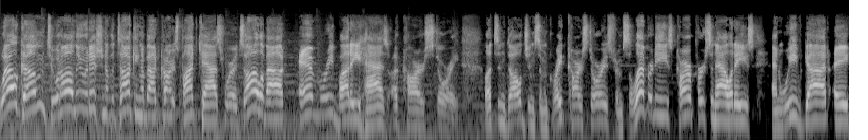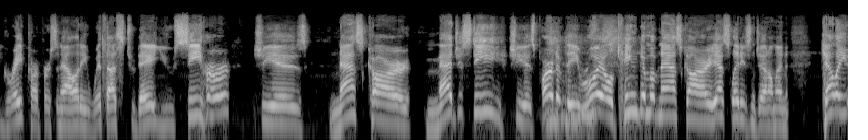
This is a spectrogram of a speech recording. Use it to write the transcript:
Welcome to an all new edition of the Talking About Cars podcast, where it's all about everybody has a car story. Let's indulge in some great car stories from celebrities, car personalities, and we've got a great car personality with us today. You see her, she is NASCAR Majesty. She is part of the Royal Kingdom of NASCAR. Yes, ladies and gentlemen, Kelly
